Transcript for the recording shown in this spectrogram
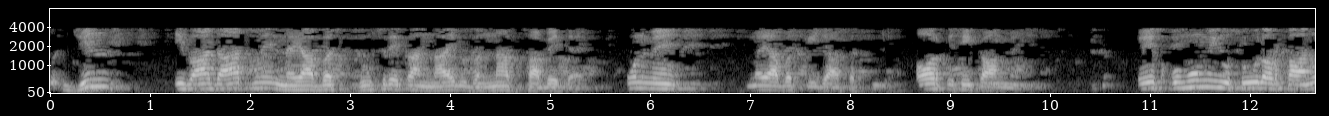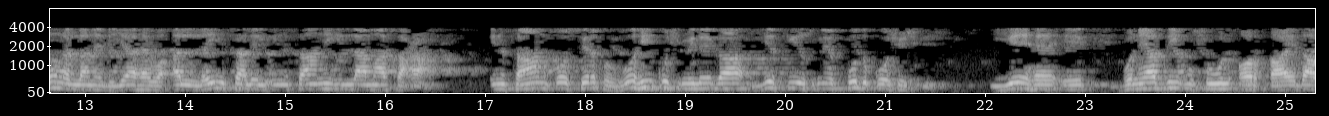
تو جن عبادات میں نیابت دوسرے کا نائب بننا ثابت ہے، ان میں نیابت کی جا سکتی ہے، اور کسی کام میں ایک عمومی اصول اور قانون اللہ نے دیا ہے وہ اللہ انسانی علامہ صاحب انسان کو صرف وہی کچھ ملے گا جس کی اس نے خود کوشش کی۔ یہ ہے ایک بنیادی اصول اور قاعدہ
